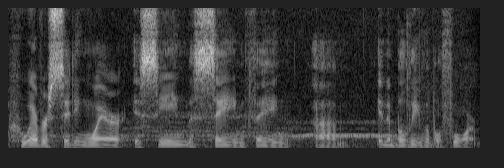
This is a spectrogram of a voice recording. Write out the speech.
whoever's sitting where is seeing the same thing um, in a believable form.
